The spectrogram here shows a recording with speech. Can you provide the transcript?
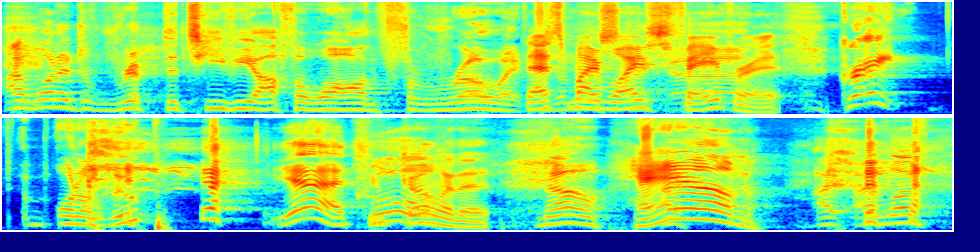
I wanted to rip the TV off the wall and throw it. That's my wife's uh, favorite. great on a loop. yeah, cool. go with it. No, Ham. I, I, I love.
